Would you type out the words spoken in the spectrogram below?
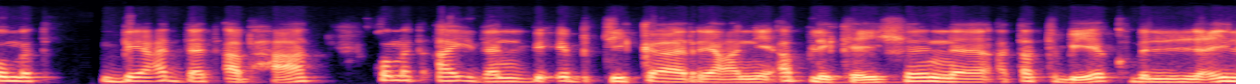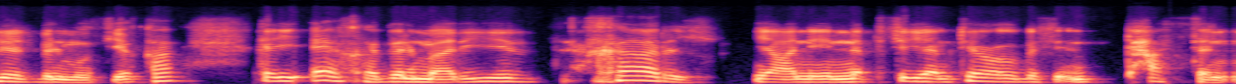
قمت بعدة أبحاث قمت أيضا بابتكار يعني ابلكيشن تطبيق بالعلاج بالموسيقى كي آخذ المريض خارج يعني النفسية متاعه بس تحسن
